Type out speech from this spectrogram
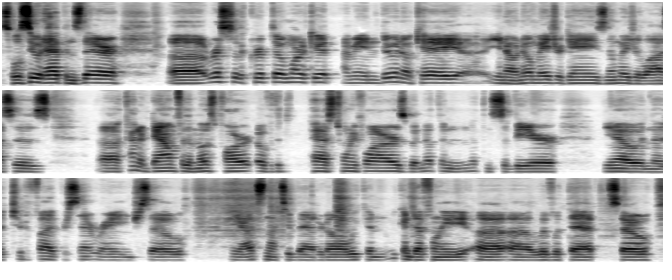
So we'll see what happens there. Uh, rest of the crypto market, I mean, doing okay. Uh, you know, no major gains, no major losses uh, kind of down for the most part over the past 24 hours, but nothing nothing severe. you know, in the two to five percent range. So, yeah, that's not too bad at all. We can we can definitely uh, uh, live with that. So,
